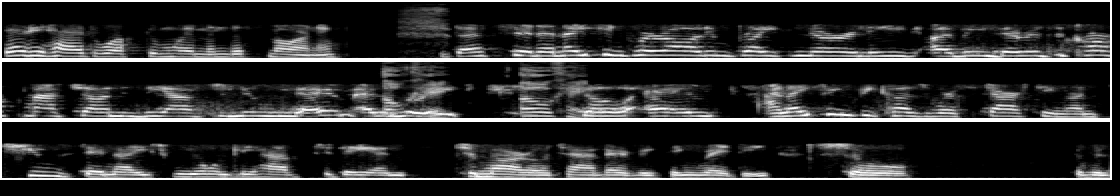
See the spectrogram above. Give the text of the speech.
very hard working women this morning. That's it, and I think we're all in Brighton early. I mean, there is a Cork match on in the afternoon, um, Okay, okay. So, um, and I think because we're starting on Tuesday night, we only have today and tomorrow to have everything ready. So, it was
